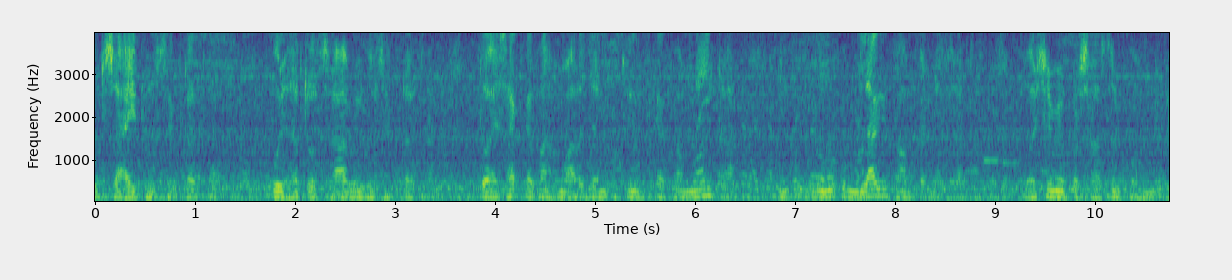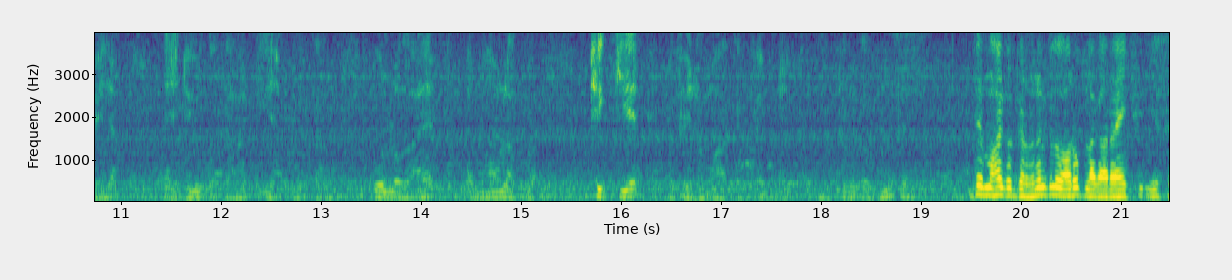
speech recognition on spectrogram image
उत्साहित हो सकता था। कोई हतोत्साह भी हो सकता था। तो ऐसा करना हमारा जनप्रतिनिधि का काम नहीं था। हम दोनों को मिला के काम करना चाहता वैसे में प्रशासन को हमने भेजा एस को कहा कि एस को कहा वो लोग आए और मामला को ठीक किए तो फिर हम आकर के अपना महागठबंधन के लोग आरोप लगा रहे हैं कि इस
